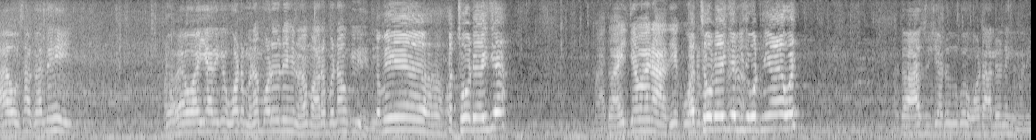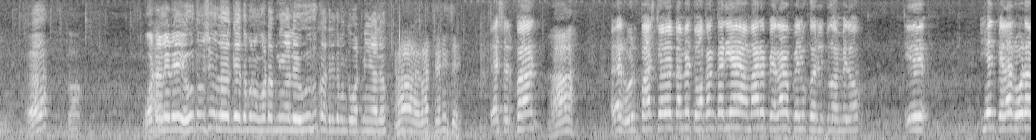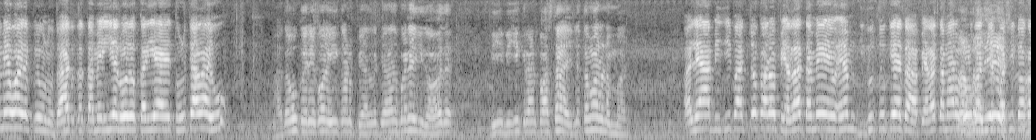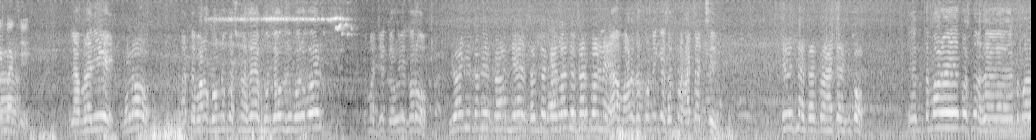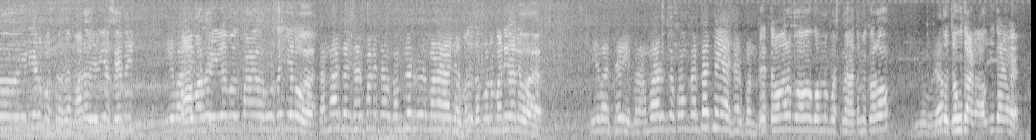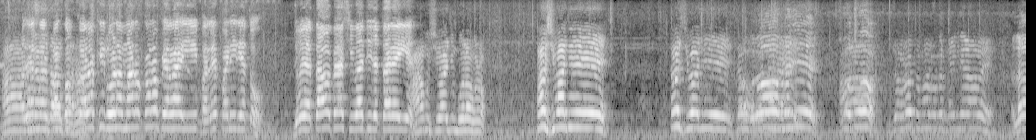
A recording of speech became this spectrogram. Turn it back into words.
આ ઓછા ઘર નહીં. હવે હોય યાર કે વોટ મને મળ્યો નહીં ને મારે બનાવ કેવી રીતે? તમે હાથ આવી ગયા? આ તો આઈ જવાય ને એક વોટ હાથ આવી ગયા બીજો વોટ નહીં આયા હોય? આ તો આ સોસાયટી કોઈ વોટ આલ્યો નહીં મને યાર. તો? વોટ આલે રે એવું તો શું લાગે કે તમને વોટ જ નહીં આલ્યો એવું શું ખાતરી તમને વોટ નહીં આલ્યો હા વાત ખરી છે. અરે સરપંચ! હા? અરે રોડ પાસ થયો તમે ટોકન કરી અમારે પેલા પેલું કર્યું હતું અમે તો. એ એ પેલા રોડ અમે હોય પેલું થાય તો તમે એ રોડ કરી આયા થોડું ચાલાયું. હા તો હું કરીએ કહો ઈ કણ પહેલા પહેલા બનાવી દીધો. હવે બી- બીજી ગ્રાન્ટ પાસ થાય એટલે તમારો નંબર. અલે આ બીજી વાત તો કરો. પેલા તમે એમ કીધું તું કે તા- પેલા તમારો રોડ બનશે પછી તો હા. બનશે? એટલે હમણાંજી બોલો. આ તમારો ગામનો પ્રશ્ન છે. હું જાઉં છું બરોબર? તમે જે કરવું એ કરો. શિવાજી તમે બે શબ્દ કહેતા તો સરપંચને. ના મારા સરપંચ કે સરપંચ સાચા જ છે. કેવી રીતના સરપંચ સાચા છે? કહો. તમારો એ પ્રશ્ન છે તમારો એરિયાનો પ્રશ્ન છે મારો એરિયા છે નહીં. એ વાત મારો એરિયામાં પણ રોડ થઈ ગયેલો હોય તમારે તો સરપંચે કમ્પ્લીટ રોડ બનાવેલો મને સરપંચ હોય એ વાત ખરી પણ અમારું તો કામ કરતા જ નહીં આ સરપંચ એ તમારો ગામનો પ્રશ્ન છે તમે કરો. તો જવું તાણ આવજો તાણ હવે. સરપંચ કરો કે રોડ અમારો કરો પેલા એ ભલે પડી રહેતો. જો જતા હો પેલા શિવાજી જતા રહીએ. હા હું શિવાજી બોલાવો બોલો હા શિવાજી! હા શિવાજી. બોલો.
